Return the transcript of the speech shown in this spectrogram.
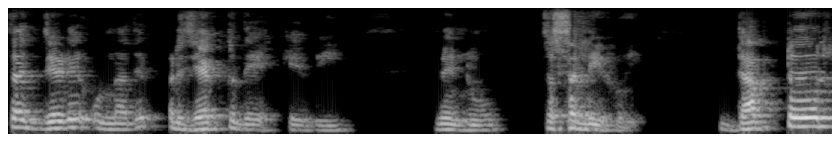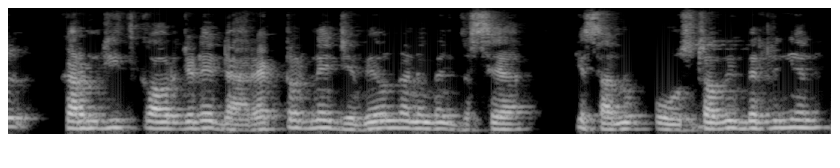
ਤਾਂ ਜਿਹੜੇ ਉਹਨਾਂ ਦੇ ਪ੍ਰੋਜੈਕਟ ਦੇਖ ਕੇ ਵੀ ਮੈਨੂੰ ਤਸੱਲੀ ਹੋਈ। ਡਾਕਟਰ ਕਰਮਜੀਤ ਕੌਰ ਜਿਹੜੇ ਡਾਇਰੈਕਟਰ ਨੇ, ਜਿਵੇਂ ਉਹਨਾਂ ਨੇ ਮੈਨੂੰ ਦੱਸਿਆ ਕਿ ਸਾਨੂੰ ਪੋਸਟਾਂ ਵੀ ਮਿਲ ਰਹੀਆਂ ਨੇ,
